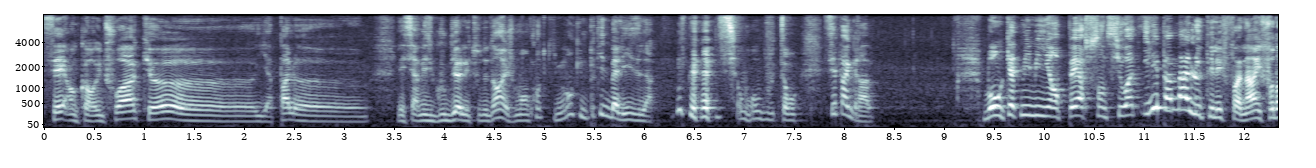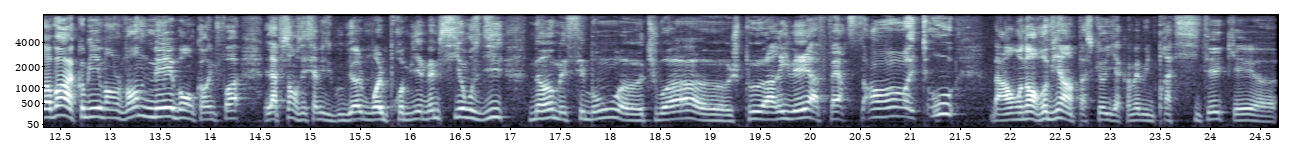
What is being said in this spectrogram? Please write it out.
c'est encore une fois que il euh, n'y a pas le, les services Google et tout dedans, et je me rends compte qu'il manque une petite balise là, sur mon bouton. C'est pas grave. Bon, 4000 mAh, 66 watts, il est pas mal le téléphone. Hein. Il faudra voir à combien ils vont le vendre. Mais bon, encore une fois, l'absence des services Google, moi le premier, même si on se dit non, mais c'est bon, euh, tu vois, euh, je peux arriver à faire 100 et tout, bah, on en revient parce qu'il y a quand même une praticité qui est, euh,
